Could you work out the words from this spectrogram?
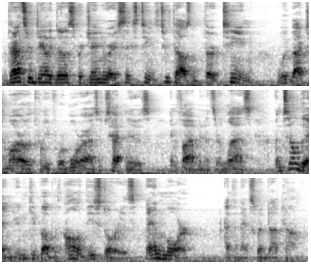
That's your daily dose for January 16th, 2013. We'll be back tomorrow with 24 more hours of tech news in 5 minutes or less. Until then, you can keep up with all of these stories and more at thenextweb.com.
